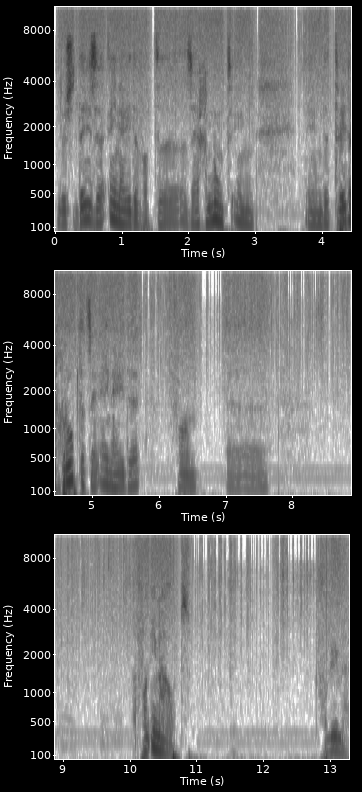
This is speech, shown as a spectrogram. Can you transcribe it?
Dus deze eenheden wat uh, zijn genoemd in, in de tweede groep, dat zijn eenheden van uh, van inhoud. Volume.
